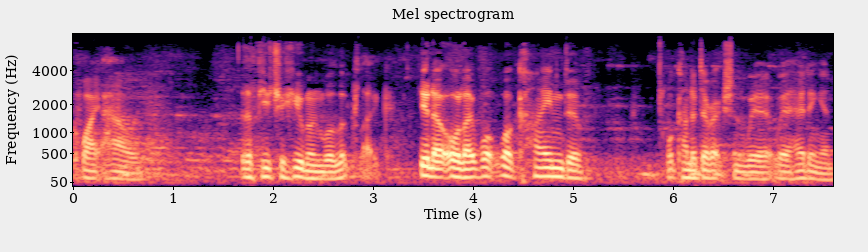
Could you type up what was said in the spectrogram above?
quite how the future human will look like. You know, or like what, what kind of what kind of direction we're we're heading in.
